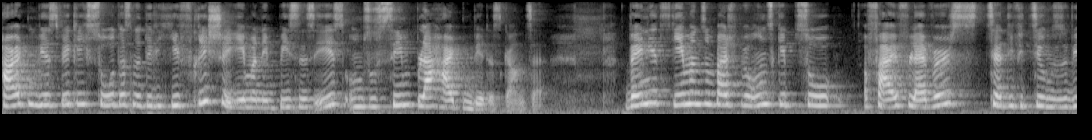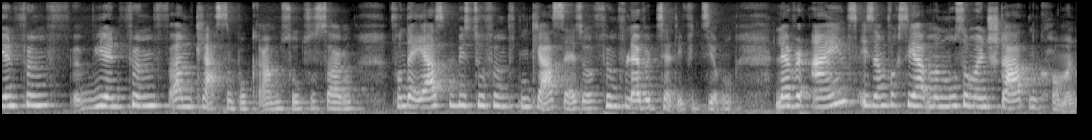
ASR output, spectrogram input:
halten wir es wirklich so, dass natürlich je frischer jemand im Business ist, umso simpler halten wir das Ganze. Wenn jetzt jemand zum Beispiel bei uns gibt so Five Levels Zertifizierung, also wie ein fünf, wie ein fünf ähm, Klassenprogramm sozusagen. Von der ersten bis zur fünften Klasse, also fünf Level Zertifizierung. Level 1 ist einfach sehr, man muss einmal in Starten kommen.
